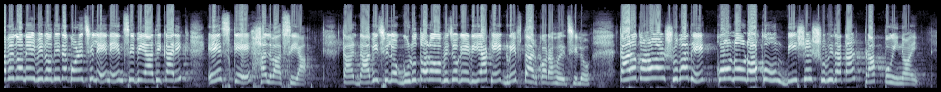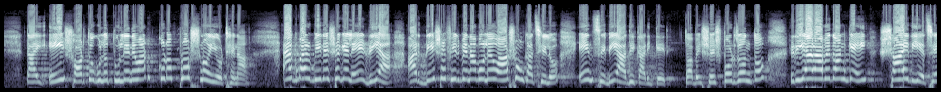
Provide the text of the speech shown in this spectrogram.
আবেদনের বিরোধিতা করেছিলেন এনসিবি আধিকারিক এস কে হালওয়াসিয়া। তার দাবি ছিল গুরুতর অভিযোগে রিয়াকে গ্রেফতার করা হয়েছিল। তারকা হওয়ার সুবাদে কোনো রকম বিশেষ সুবিধা তার প্রাপ্যই নয়। তাই এই শর্তগুলো তুলে নেওয়ার কোনো প্রশ্নই ওঠে না। একবার বিদেশে গেলে রিয়া আর দেশে ফিরবে না বলেও আশঙ্কা ছিল এনসিবি আধিকারিকের। তবে শেষ পর্যন্ত রিয়ার আবেদনকেই সায় দিয়েছে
